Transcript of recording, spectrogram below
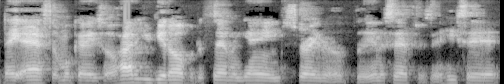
they asked him, "Okay, so how do you get over the seven games straight of the interceptions?" And he said,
